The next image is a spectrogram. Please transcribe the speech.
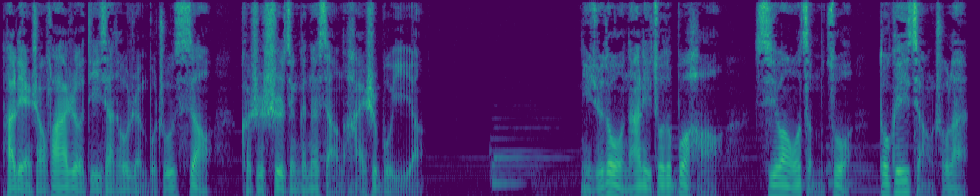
他脸上发热，低下头忍不住笑。可是事情跟他想的还是不一样。你觉得我哪里做的不好？希望我怎么做都可以讲出来，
